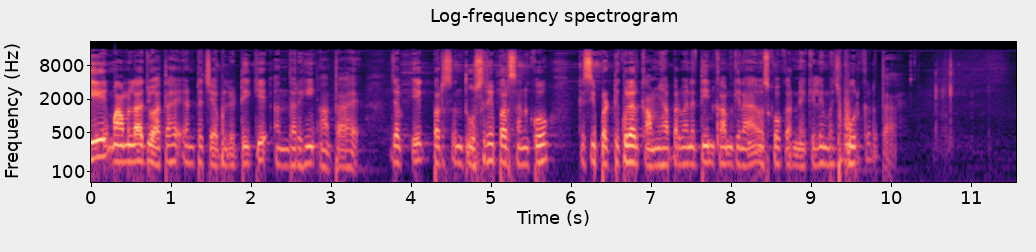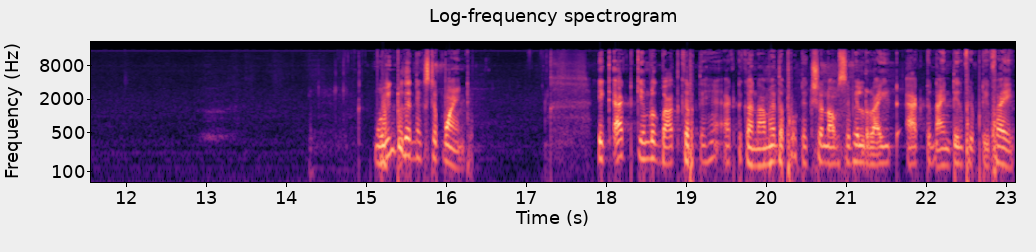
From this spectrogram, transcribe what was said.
ये मामला जो आता है अनटचेबिलिटी के अंदर ही आता है। जब एक पर्सन दूसरे पर्सन को किसी पर्टिकुलर काम, यहाँ पर मैंने तीन काम गिनाया, उसको करने के लिए मजबूर करता है। Moving to the next point एक एक्ट की हम लोग बात करते हैं। एक्ट का नाम है the protection of civil right act 1955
